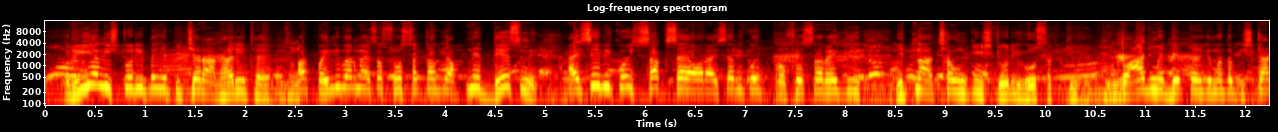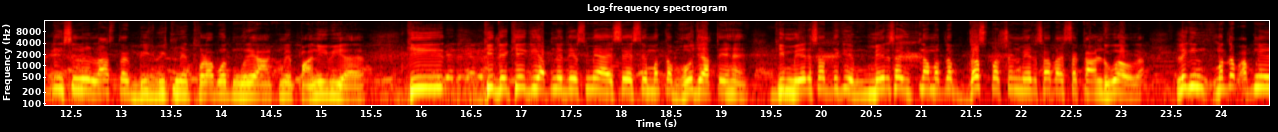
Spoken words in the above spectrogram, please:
रियल स्टोरी पर ये पिक्चर आधारित है। और पहली बार मैं ऐसा सोच सकता हूँ कि अपने देश में ऐसे भी कोई शख्स है और ऐसा भी कोई प्रोफेसर है कि इतना अच्छा उनकी स्टोरी हो सकती है। तो आज मैं देख करके मतलब स्टार्टिंग से लास्ट तक बीच बीच में थोड़ा बहुत मेरे आँख में पानी भी आया कि कि देखिए कि अपने देश में ऐसे ऐसे मतलब हो जाते हैं कि मेरे साथ देखिए, मेरे साथ इतना मतलब 10 परसेंट मेरे साथ ऐसा कांड हुआ होगा, लेकिन मतलब अपने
